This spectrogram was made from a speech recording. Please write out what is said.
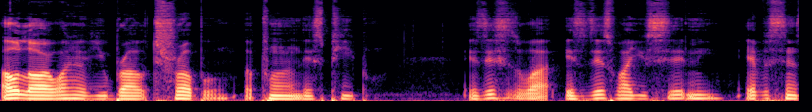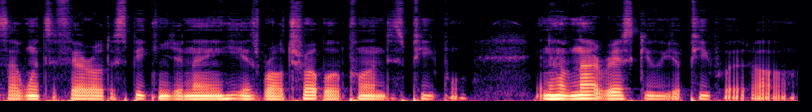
O Lord, why have you brought trouble upon this people? Is this is why is this why you sent me? Ever since I went to Pharaoh to speak in your name, he has brought trouble upon this people, and have not rescued your people at all.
